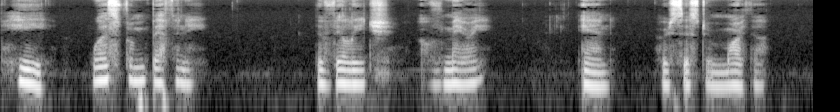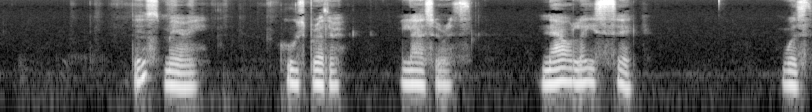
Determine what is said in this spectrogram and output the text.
He was from Bethany the village of Mary and her sister Martha. This Mary, whose brother Lazarus now lay sick, was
